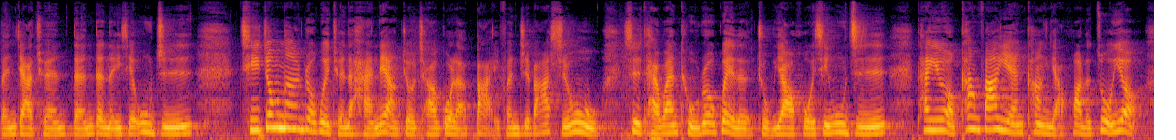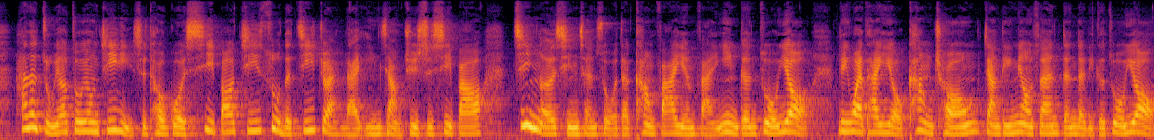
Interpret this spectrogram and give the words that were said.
苯甲醛等等的一些物质。其中呢，肉桂醛的含量就超过了百分之八十五，是台湾土肉桂的主要活性物质。它拥有抗发炎、抗氧化的作用。它的主要作用机理是透过细胞激素的机转来影响巨噬细胞，进而形成所谓的抗发炎反应跟作用。另外，它也有抗虫、降低尿酸等等的一个作用。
